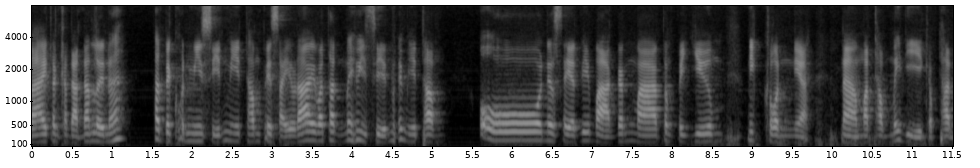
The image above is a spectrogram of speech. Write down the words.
ร้ายท่านขนาดนั้นเลยนะ ท่านเป็นคนมีศีลมีธรรมไปใส่ร้ายว่าท่านไม่มีศีลไม่มีธรรมโอ้เนี่ยเศษวิบากนั้นมาต้องไปยืมนิครนเนี่ยนะมาทำไม่ดีกับท่าน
